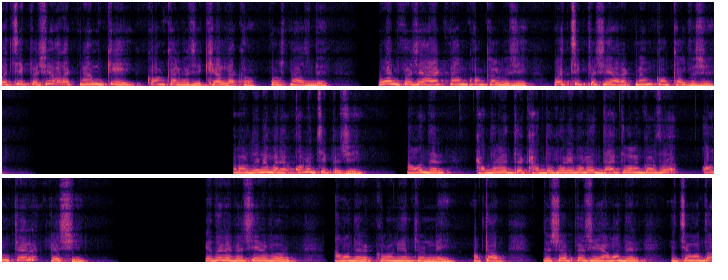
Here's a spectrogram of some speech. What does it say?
ঐচ্ছিক পেশি আরেক নাম কি? কঙ্কাল পেশি। খেয়াল রাখো, প্রশ্ন আসবে। কোন পেশি আরেক নাম কঙ্কাল পেশি? ঐচ্ছিক পেশি আরেক নাম কঙ্কাল পেশি। আবার দুই নম্বরে, অনৈচ্ছিক পেশি। আমাদের খাদ্যনালীতে খাদ্য পরিবহনের দায়িত্ব পালন করেছে অন্তের পেশি। এ ধরনের পেশির উপর আমাদের কোনো নিয়ন্ত্রণ নেই। অর্থাৎ যেসব পেশি আমাদের ইচ্ছে মতো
